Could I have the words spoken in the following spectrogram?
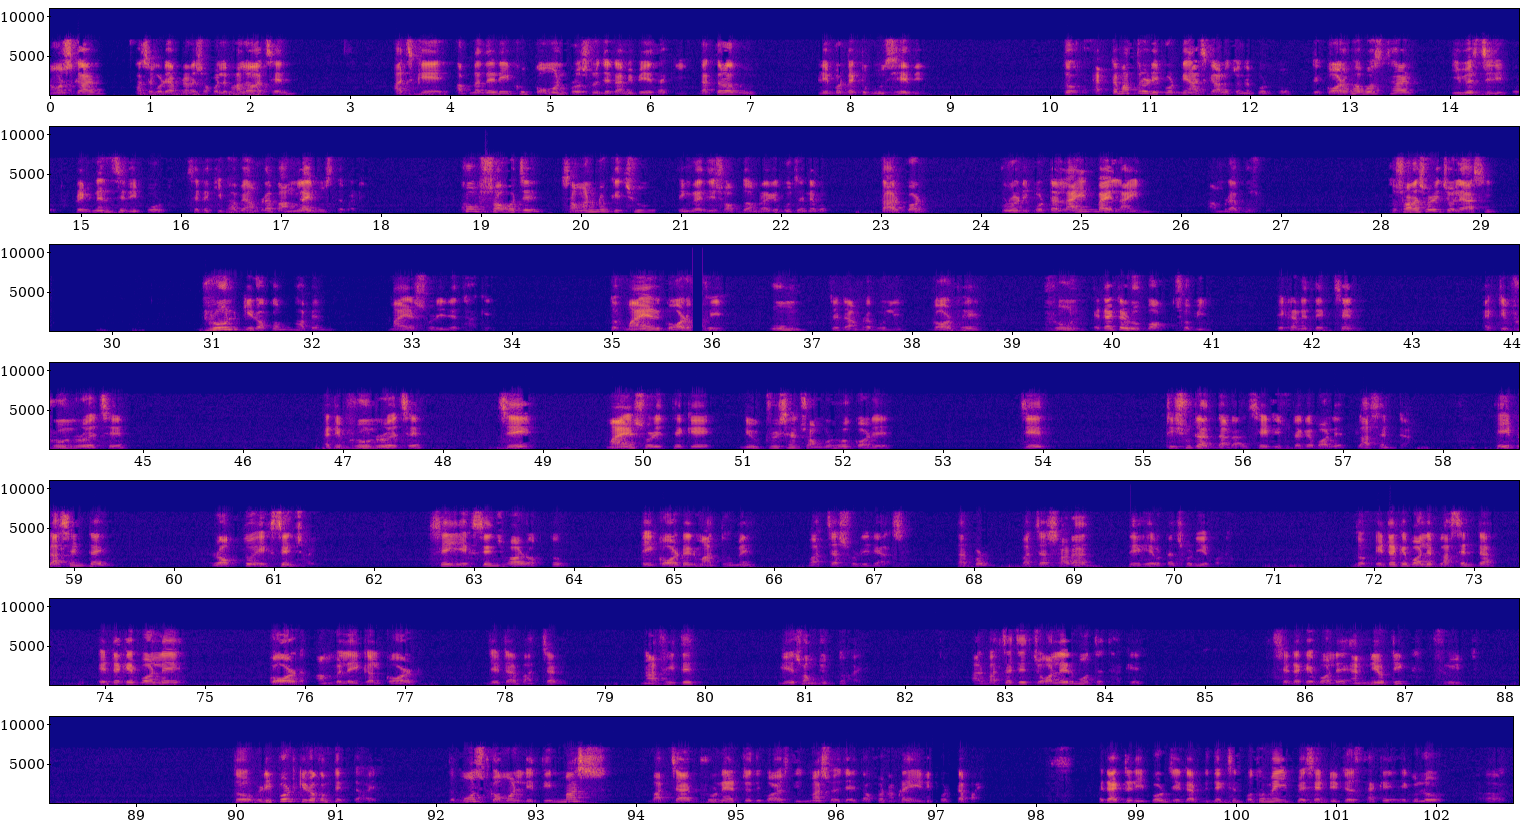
নমস্কার, আশা করি আপনারা সকলে ভালো আছেন। আজকে আপনাদেরই খুব কমন প্রশ্ন যেটা আমি পেয়ে থাকি। ডাক্তারবাবু রিপোর্টটা একটু বুঝিয়ে দিন। তো একটা মাত্র রিপোর্ট নিয়ে আজকে আলোচনা করব, যে গর্ভাবস্থার ইউএসজি রিপোর্ট প্রেগন্যান্সি রিপোর্ট সেটা কীভাবে আমরা বাংলায় বুঝতে পারি। খুব সহজে সামান্য কিছু ইংরেজি শব্দ আমরা আগে বুঝে নেব, তারপর পুরো রিপোর্টটা লাইন বাই লাইন আমরা বুঝব। তো সরাসরি চলে আসি। ভ্রূণ কীরকম ভাবে মায়ের শরীরে থাকে? তো মায়ের গর্ভে উম যেটা আমরা বলি, গর্ভে ভ্রূণ, এটা একটা রূপক ছবি। এখানে দেখছেন একটি ভ্রূণ রয়েছে, একটি ভ্রূণ রয়েছে যে মায়ের শরীর থেকে নিউট্রিশন সংগ্রহ করে যে টিস্যুটার দ্বারা, সেই টিস্যুটাকে বলে প্লাসেন্টা। এই প্লাসেন্টাই রক্ত এক্সচেঞ্জ হয়। সেই এক্সচেঞ্জ হওয়া রক্ত এই কর্ডের মাধ্যমে বাচ্চার শরীরে আসে। তারপর বাচ্চার সারা দেহে ওটা ছড়িয়ে পড়ে। তো এটাকে বলে প্লাসেন্টা এটাকে বলে কর্ড আম্বেলাইকাল কর্ড যেটা বাচ্চার নাভিতে গিয়ে সংযুক্ত হয়। আর বাচ্চা যে জলের মধ্যে থাকে, সেটাকে বলে অ্যামনিওটিক ফ্লুইড তো রিপোর্ট কীরকম দেখতে হয়? তো মোস্ট কমনলি তিন মাস বাচ্চার ভ্রূণের যদি বয়স তিন মাস হয়ে যায়, তখন আমরা এই রিপোর্টটা পাই। এটা একটা রিপোর্ট যেটা আপনি দেখছেন। প্রথমেই পেশেন্ট ডিটেলস থাকে, এগুলো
